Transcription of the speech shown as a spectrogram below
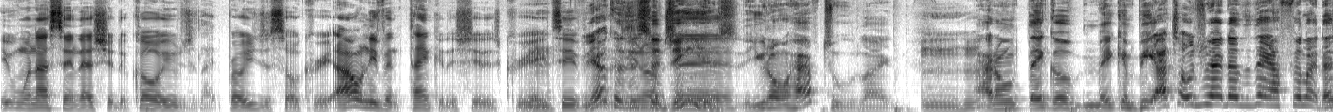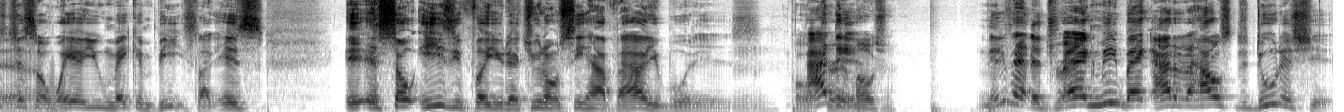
even when I sent that shit to Cole, he was just like, "Bro, you just so creative." I don't even think of the shit as creativity. Yeah, because it's a I'm saying? genius. You don't have to. Like, I don't think of making beat. I told you that the other day. I feel like that's just a way of you making beats. Like, it's it- it's so easy for you that you don't see how valuable it is. Mm. I Poetry did. in motion. Niggas had to drag me back out of the house to do this shit.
